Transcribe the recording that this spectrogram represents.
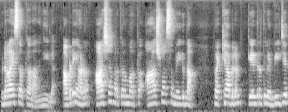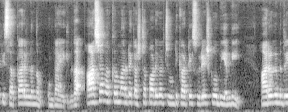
പിണറായി സർക്കാർ അനങ്ങിയില്ല. അവിടെയാണ് ആശാ വർക്കർമാർക്ക് ആശ്വാസമേകുന്ന പ്രഖ്യാപനം കേന്ദ്രത്തിലെ ബി ജെ പി സർക്കാരിൽ നിന്നും ഉണ്ടായിരിക്കുന്നത്. ആശാ വർക്കർമാരുടെ കഷ്ടപ്പാടുകൾ ചൂണ്ടിക്കാട്ടി സുരേഷ് ഗോപി എം പി ആരോഗ്യമന്ത്രി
